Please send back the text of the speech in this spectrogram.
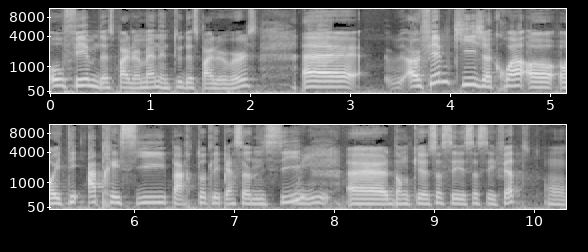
au film de Spider-Man Into the Spider-Verse. Euh, un film qui, je crois, a, a été apprécié par toutes les personnes ici. Oui. Euh, donc ça, c'est ça, c'est fait. On...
